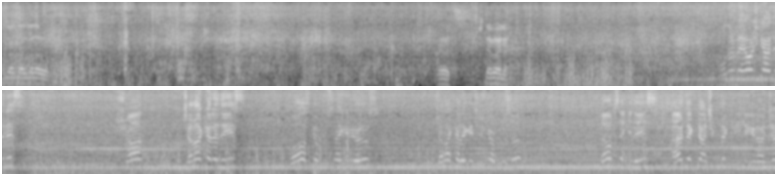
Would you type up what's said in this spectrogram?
güzel dalgalar var. Evet, işte böyle. Onur Bey hoş geldiniz. Şu an Çanakkale'deyiz. Boğaz Köprüsü'ne giriyoruz. Çanakkale Geçiş Köprüsü. Lapseki'deyiz. Erdek'ten çıktık iki gün önce.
